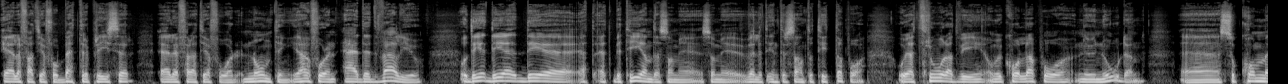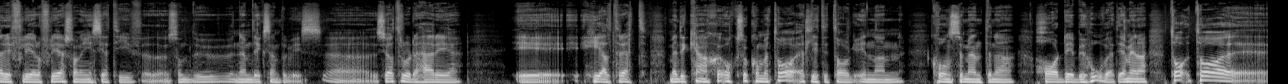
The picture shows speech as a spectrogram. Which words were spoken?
eller för att jag får bättre priser, eller för att jag får någonting. Jag får en added value. Och det, det, det är ett, ett beteende som är, som är väldigt intressant att titta på. Och jag tror att vi, om vi kollar på nu Norden, eh, så kommer det fler och fler sådana initiativ, eh, som du nämnde exempelvis. Eh, så jag tror det här är är helt rätt. Men det kanske också kommer ta ett litet tag innan konsumenterna har det behovet. Jag menar, ta, ta eh,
